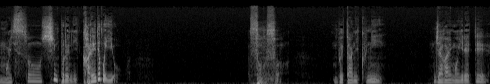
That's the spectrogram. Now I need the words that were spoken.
もういっそシンプルにカレーでもいいよ。そうそう。豚肉にじゃがいも入れて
